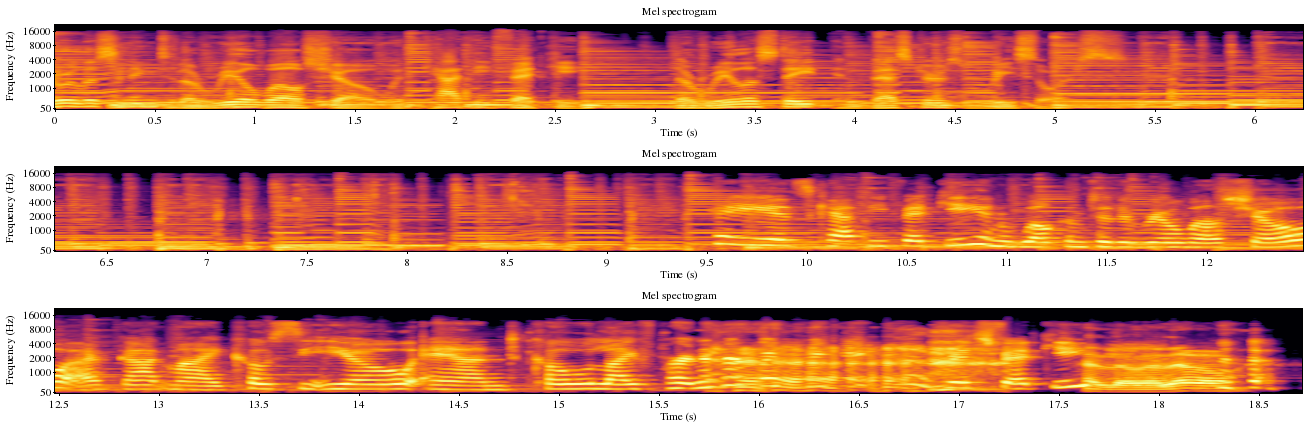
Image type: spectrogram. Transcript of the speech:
You're listening to The Real Wealth Show with Kathy Fettke, the real estate investor's resource. Hey, it's Kathy Fettke, and welcome to The Real Wealth Show. I've got my co CEO and co life partner with me, Rich Fettke. Hello, hello.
